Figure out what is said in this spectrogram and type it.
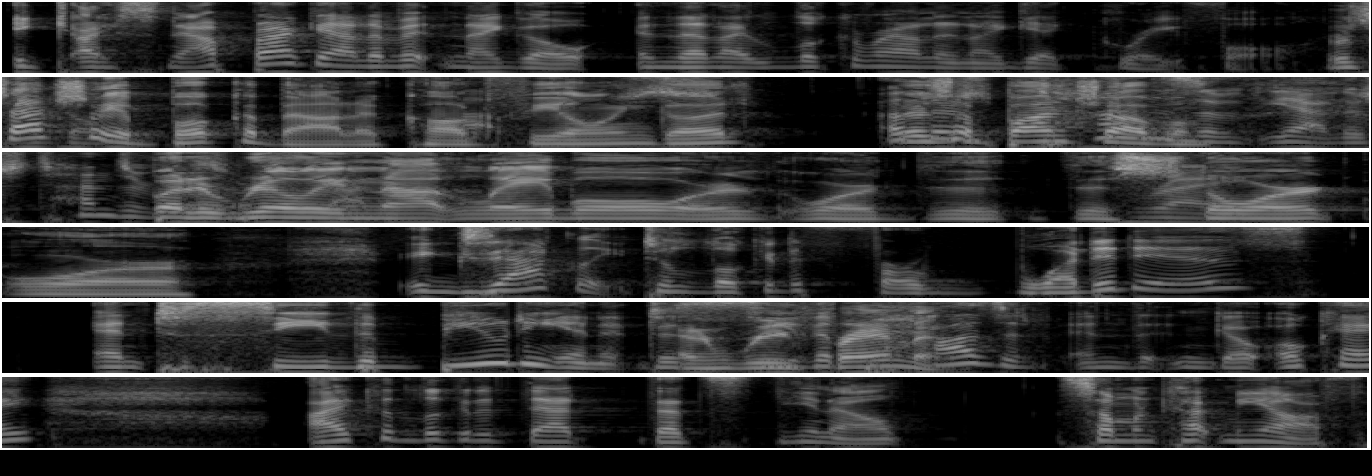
It- i snap back out of it and i go and then i look around and i get grateful There's actually a book about it called Feeling Good. Oh, There's, a bunch of them. yeah there's tons of but it really not label or, or di- distort or there. Exactly to look at it for what it is and to see the beauty in it to And see the positive and, and go okay i could look at it that that's you know someone cut me off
